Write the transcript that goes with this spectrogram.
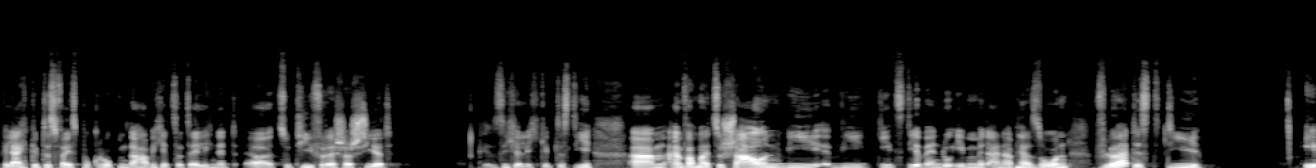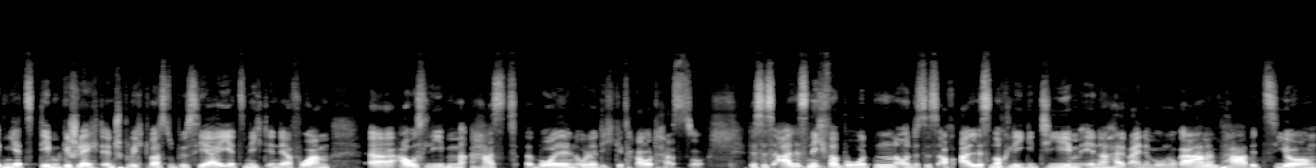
Vielleicht gibt es Facebook-Gruppen, da habe ich jetzt tatsächlich nicht äh, zu tief recherchiert sicherlich gibt es die, ähm, einfach mal zu schauen, wie, wie geht's dir, wenn du eben mit einer Person flirtest, die eben jetzt dem Geschlecht entspricht, was du bisher jetzt nicht in der Form äh, ausleben hast wollen oder dich getraut hast. So. Das ist alles nicht verboten und es ist auch alles noch legitim innerhalb einer monogamen Paarbeziehung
